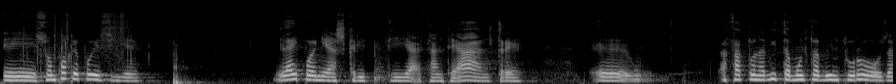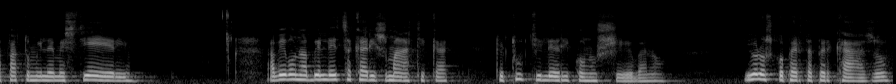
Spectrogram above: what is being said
e sono poche poesie. Lei poi ne ha scritti tante altre, eh, ha fatto una vita molto avventurosa, ha fatto mille mestieri, Aveva una bellezza carismatica che tutti le riconoscevano. Io l'ho scoperta per caso,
